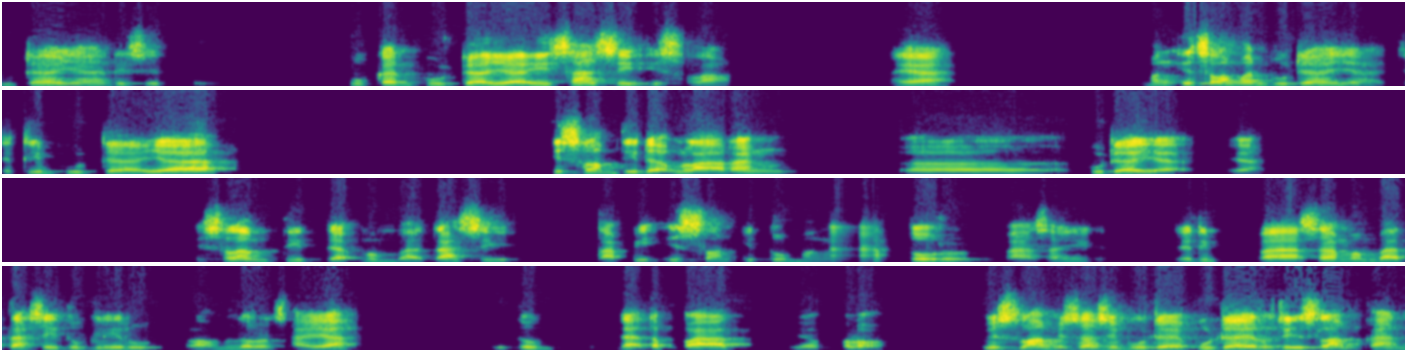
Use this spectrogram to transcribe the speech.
budaya di situ, bukan budayaisasi Islam, ya. Mengislamkan budaya, jadi budaya Islam tidak melarang eh, budaya, ya. Islam tidak membatasi, tapi Islam itu mengatur bahasanya. Jadi bahasa membatasi itu keliru. Kalau menurut saya itu tidak tepat. Ya, kalau Islamisasi budaya, budaya harus diislamkan.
